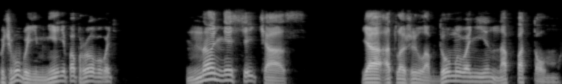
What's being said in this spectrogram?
почему бы и мне не попробовать? Но не сейчас. Я отложил обдумывание на потом.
